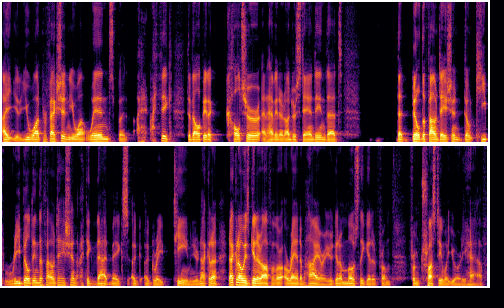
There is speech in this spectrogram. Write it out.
I, you want perfection, you want wins, but I, I think developing a culture and having an understanding that that build the foundation, don't keep rebuilding the foundation. I think that makes a, a great team. And you're not gonna not gonna always get it off of a, a random hire. You're gonna mostly get it from from trusting what you already have.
